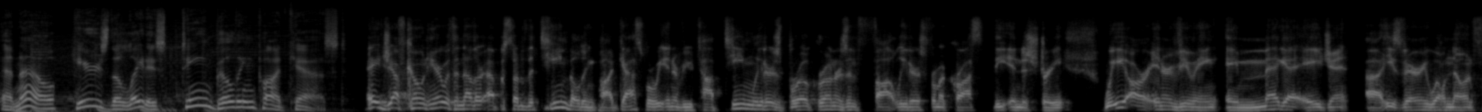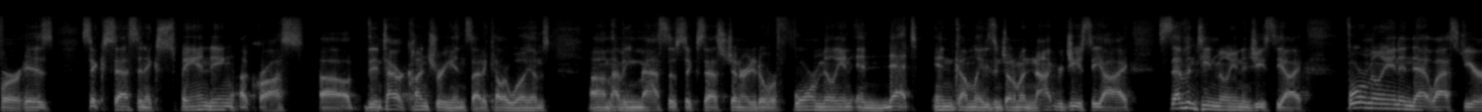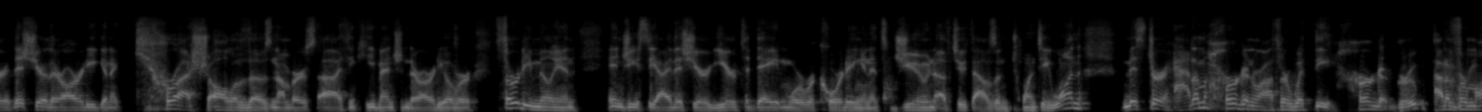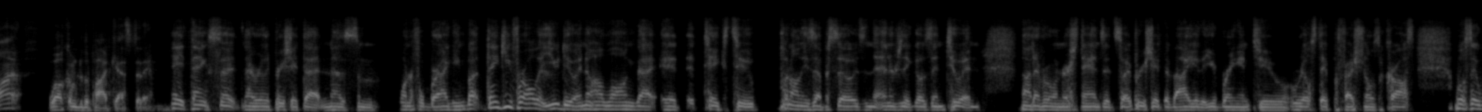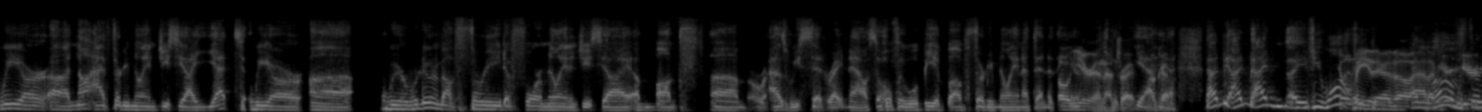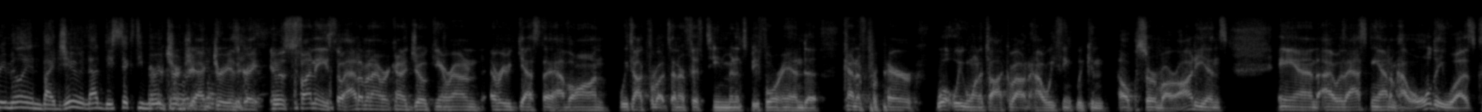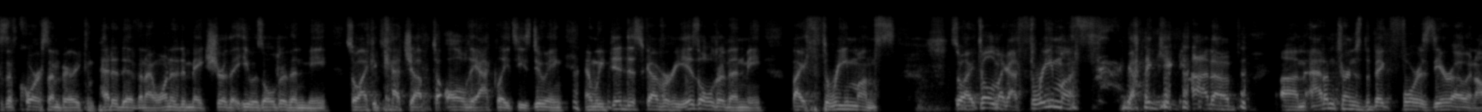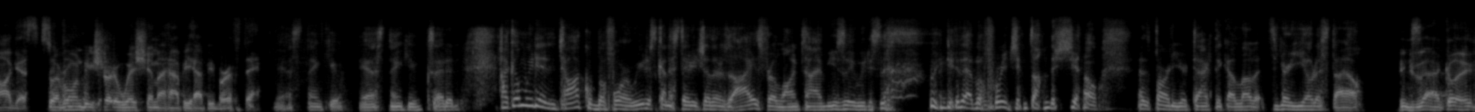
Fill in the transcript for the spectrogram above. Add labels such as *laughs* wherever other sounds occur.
And now, here's the latest team building podcast. Hey, Jeff Cohn here with another episode of the Team Building Podcast, where we interview top team leaders, broker owners, and thought leaders from across the industry. We are interviewing a mega agent. Uh, he's very well known for his success in expanding across uh, the entire country inside of Keller Williams. Um, having massive success, generated over four million in net income, ladies and gentlemen, not GCI, 17 million in GCI. 4 million in net last year. This year, they're already going to crush all of those numbers. Uh, I think he mentioned they're already over 30 million in GCI this year, year to date. And we're recording and it's June of 2021. Mr. Adam Hergenrother with the Herg Group out of Vermont. Welcome to the podcast today. Hey, thanks. I, I really appreciate that. And that's some wonderful bragging, but thank you for all that you do. I know how long that it, it takes to put on these episodes and the energy that goes into it. And not everyone understands it. So I appreciate the value that you bring into real estate professionals across. We'll say we are uh, not at 30 million GCI yet. We are uh, we're we're doing about three to four million in GCI a month um, as we sit right now. So hopefully we'll be above 30 million at the end of the year. oh, year. in, that's right. Yeah, okay. yeah. That'd be I'd, I'd if you want. You'll be there though. I Adam. love You're- 30 million by June. That'd be sixty million. Your trajectory is great. It was funny. So Adam and I were kind of joking around. Every guest I have on, we talk for about 10 or 15 minutes beforehand to kind of prepare what we want to talk about and how we think we can help serve our audience. And I was asking Adam how old he was because, of course, I'm very competitive and I wanted to make sure that he was older than me so I could catch up to all the accolades he's doing. And we did discover he is older than me by three months. So I told him I got three months, *laughs* got to get caught up. Um, Adam turns the big four zero in August. So everyone be sure to wish him a happy, happy birthday. Yes, thank you. Yes, thank you. Excited. How come we didn't talk before? We just kind of stared at each other's eyes for a long time. Usually we just *laughs* we do that before we jumped on the show. That's part of your tactic. I love it. It's very Yoda style. Exactly.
